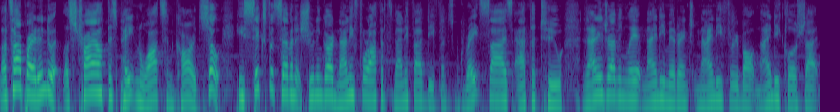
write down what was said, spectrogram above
let's hop right into it. Let's try out this Peyton Watson card. So he's six foot seven at shooting guard, 94 offense, 95 defense, great size at the two, 90 driving layup, 90 mid range, 93 ball, 90 close shot,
